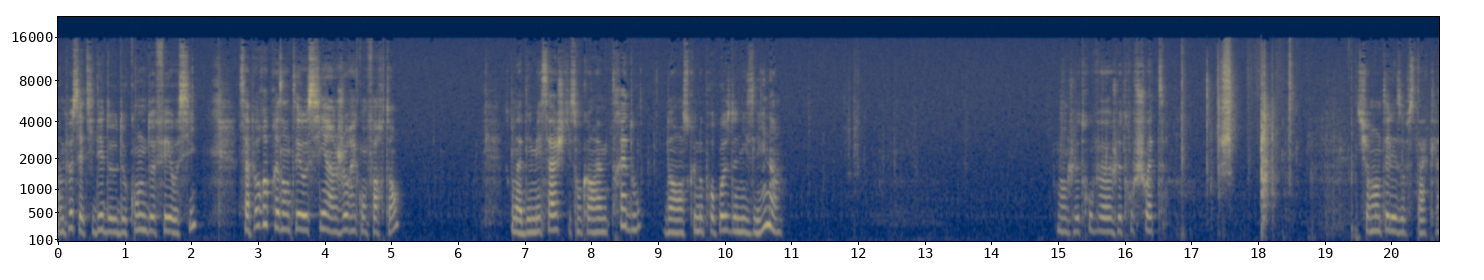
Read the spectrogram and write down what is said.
un peu cette idée de, de conte de fées aussi. Ça peut représenter aussi un jeu réconfortant. Parce qu'on a des messages qui sont quand même très doux dans ce que nous propose Denise Lynn. Donc je le trouve, euh, je le trouve chouette. Surmonter les obstacles.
